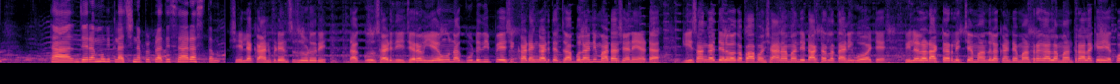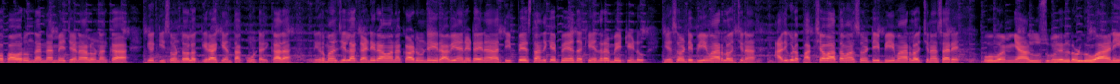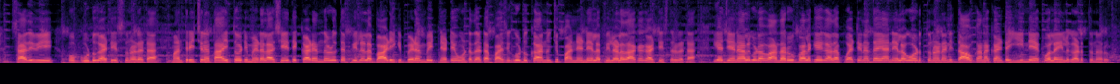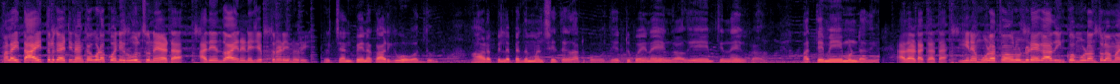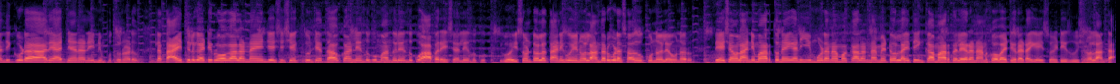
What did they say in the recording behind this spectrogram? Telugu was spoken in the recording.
జ్వరము ఇట్లా వచ్చినప్పుడు ప్రతిసారి వస్తాం శైల్య కాన్ఫిడెన్స్ చూడురి దగ్గు సడిది జ్వరం ఏమున్నా గుడ్డు తిప్పేసి కడెం కడితే జబ్బులన్నీ మటాశానేయట. ఈ సంగతి తెలియక పాపం చాలా మంది డాక్టర్ల తానికి పోవటే. పిల్లల డాక్టర్లు ఇచ్చే మందుల కంటే మంత్రగాళ్ళ మంత్రాలకే ఎక్కువ పవర్ ఉందని నమ్మే జనాలు ఉన్నాక ఇక గిసొంటోలకు గిరాకీ ఏం తక్కువ ఉంటుంది. కదా? నిర్మల్ జిల్లా గండిరావన్న కాడుండే ఈ రవి అనేటైనా తిప్పేస్తందుకే పేద కేంద్రం పెట్టిండు. ఎసొంటి బీమార్లు వచ్చినా అది కూడా పక్షవాతం అసొంటి బీమార్లు వచ్చినా సరే. అని చదివి ఓ గుడ్డు కట్టిస్తున్నాడట. మంత్రి ఇచ్చిన తాయితోటి మెడల చేతి కడెం దొడితే పిల్లల బాడీకి బెడం పెట్టినట్టే ఉంటుందట. పసిగుడ్డు కా నుంచి పన్నెండేళ్ళ పిల్లల దాకా కట్టిస్తాడట. ఇక జనాలు కూడా వంద రూపాయలకే కదా పట్టిన దయ నిలగొడుతున్నాడని దవాఖాన కంటే ఈయనే ఎక్కువ లైన్లు కడుతున్నారు. మళ్ళీ ఈ తాయిత్తులు కట్టినాక కూడా కొన్ని రూల్స్ ఉన్నాయట. అదేందో ఆయననే చెప్తున్నాడు ఈ చనిపోయిన కాడికి పోవద్దు. ఆడపిల్ల పెద్ద మనిషి అయితే కదా అటు పోవద్దు. ఎట్టుపోయినా ఏం కాదు. ఏం తిన్నా ఏం కాదు. పత్తేం ఏముండదు అదట కథ. ఈయన మూఢత్వంలో ఉండుడే కాదు ఇంకో మూడొంతుల మందికి కూడా అదే అజ్ఞానాన్ని నింపుతున్నాడు. ఇట్లా తాయితులు గట్టి రోగాలను నయం చేసి శక్తి ఉంటే దవకాన్లు ఎందుకు మందులు ఎందుకు ఆపరేషన్లు ఎందుకు? ఇగో ఇసొంటోళ్ళ తానికి పోయిన వాళ్ళు అందరూ కూడా చదువుకున్న వాళ్ళే ఉన్నారు. దేశంలో అన్ని మారుతున్నాయి కానీ ఈ మూఢనమ్మకాలను నమ్మేటోళ్ళు అయితే ఇంకా మారతలేరని అనుకోబట్టిరట ఇక ఇసొంటి చూసిన వాళ్ళంతా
